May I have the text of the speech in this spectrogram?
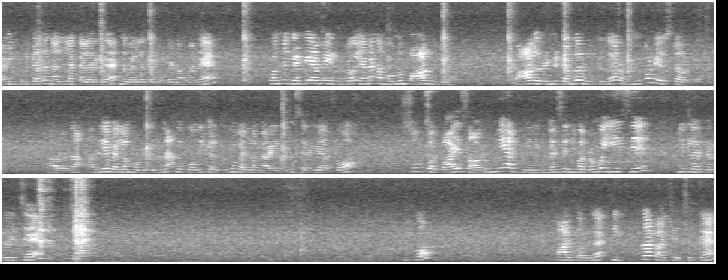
அடி பிடிக்காத நல்லா கலருங்க இந்த வெள்ளத்தை கொட்டின உடனே கொஞ்சம் கெட்டியாகவே இருக்கட்டும். ஏன்னா நம்ம இன்னும் பால் ஊற்றணும் பால் ரெண்டு டம்ளர் ஊற்றுங்க ரொம்ப டேஸ்ட்டாக இருக்கும். அவ்வளோதான் அதுலேயே வெள்ளம் போட்டுக்கிட்டிங்கன்னா அந்த கொதிக்கிறதுக்கும் வெள்ளம் நிறையிறதுக்கும் சரியாக இருக்கும். சூப்பர். பாயசம் அருமையாக இருக்கும். நீங்கள் இந்த மாதிரி செஞ்சு பாருங்க. ரொம்ப ஈஸி வீட்டில் இருக்கிறத வச்சு. இப்போ பால் பாருங்கள் திக்காக காய்ச்சி வச்சுருக்கேன்.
